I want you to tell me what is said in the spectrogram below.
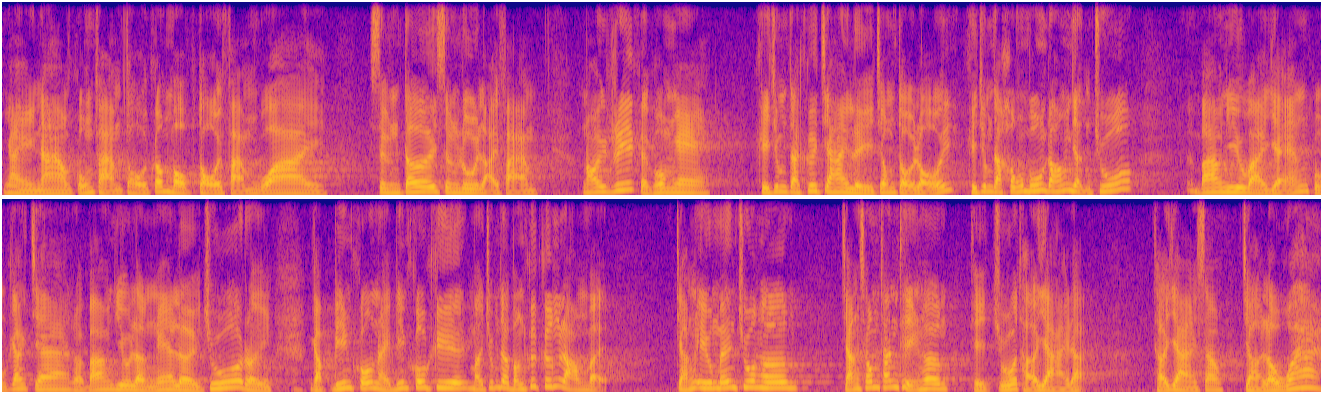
ngày nào cũng phạm tội, có một tội phạm hoài, sừng tơi sừng lui lại phạm, nói riết rồi cũng không nghe khi chúng ta cứ chai lì trong tội lỗi khi chúng ta không muốn đón nhận chúa bao nhiêu bài giảng của các cha rồi bao nhiêu lần nghe lời chúa rồi gặp biến cố này biến cố kia mà chúng ta vẫn cứ cứng lòng vậy. Chẳng yêu mến chúa hơn chẳng sống thánh thiện hơn thì chúa thở dài đó. Thở dài sao? Chờ lâu quá.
